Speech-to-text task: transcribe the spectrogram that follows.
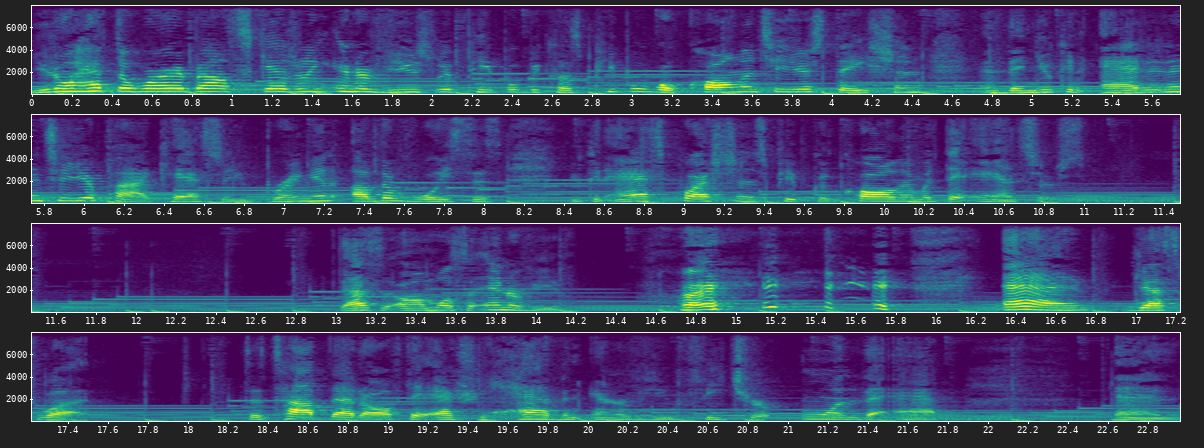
you don't have to worry about scheduling interviews with people because people will call into your station and then you can add it into your podcast. So you bring in other voices, you can ask questions, people can call in with their answers. That's almost an interview, right? and guess what? To top that off, they actually have an interview feature on the app, and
